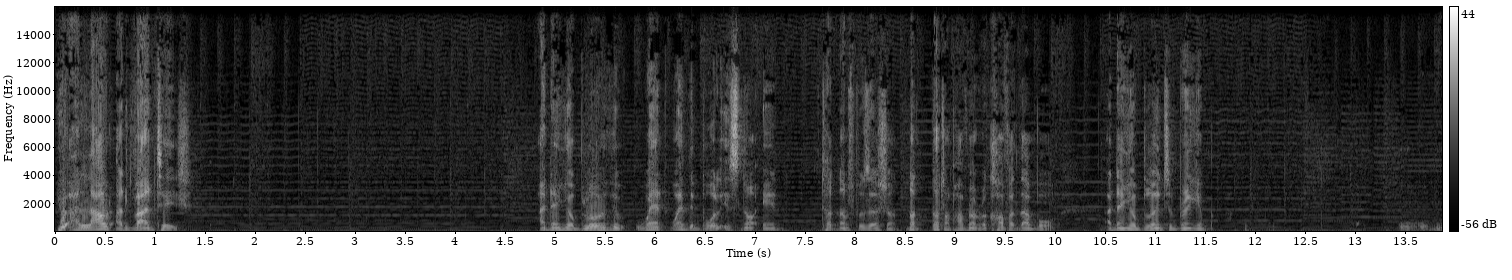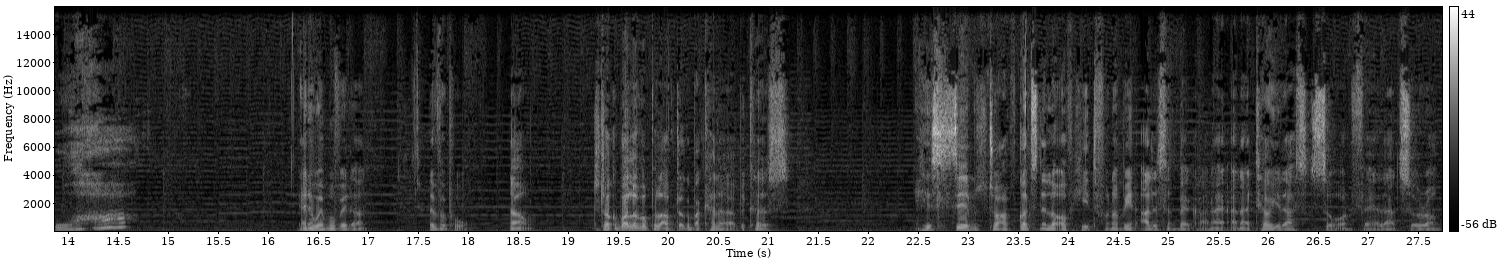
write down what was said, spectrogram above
You allowed advantage and then you're blowing the when when the ball is not in Tottenham's possession. Not Tottenham have not recovered that ball, and then you're blowing to bring it. What? Anyway, moving on. Liverpool. Now, to talk about Liverpool, I have talked about Kelleher because he seems to have gotten a lot of heat for not being Alisson Becker, and I and I tell you that's so unfair. That's so wrong.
